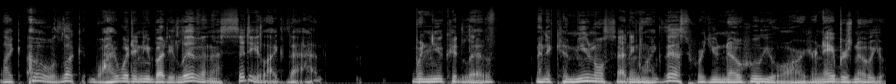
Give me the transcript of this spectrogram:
Like, oh, look, why would anybody live in a city like that when you could live in a communal setting like this where you know who you are, your neighbors know you?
